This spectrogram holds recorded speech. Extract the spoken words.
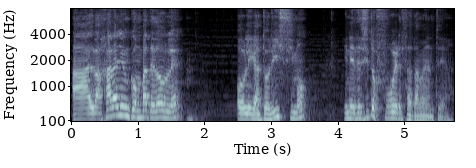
Al bajar hay un combate doble. Obligatorísimo. Y necesito fuerza también, tío.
